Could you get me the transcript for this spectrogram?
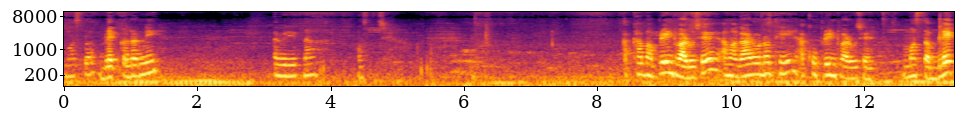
મસ્ત બ્લેક કલરની આવી રીતના મસ્ત છે. આખામાં પ્રિન્ટ વાળું છે. આમાં ગાળો નથી. આખું પ્રિન્ટ વાળું છે. મસ્ત બ્લેક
